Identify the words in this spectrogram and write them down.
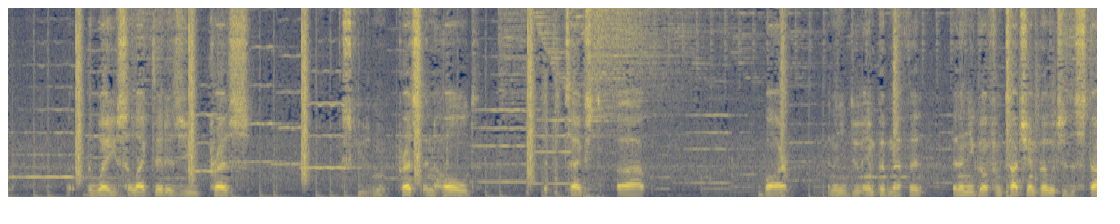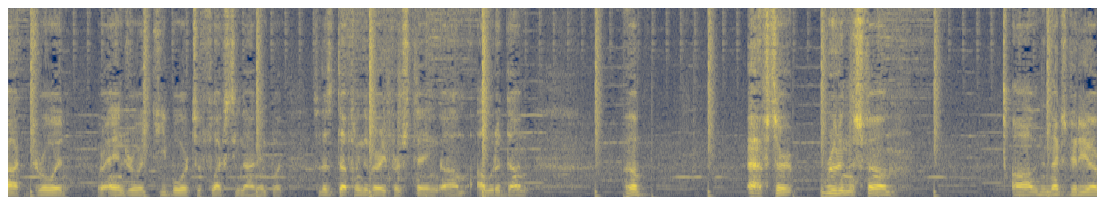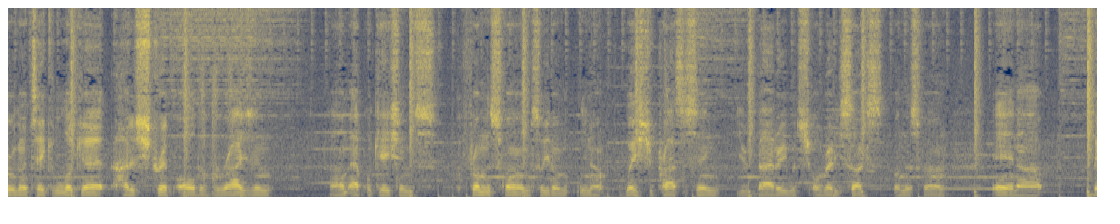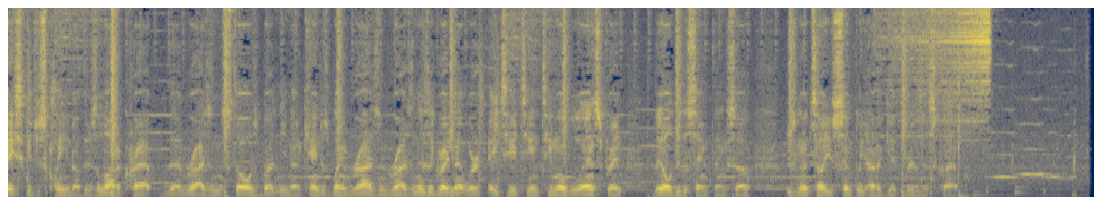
the way you select it is you press, excuse me, press and hold the text uh, bar, and then you do input method, and then you go from touch input, which is the stock Droid or Android keyboard to Flex T9 input. So that's definitely the very first thing um, I would have done. Uh, after rooting this phone, uh, in the next video we're going to take a look at how to strip all the Verizon um, applications from this phone so you don't you know waste your processing your battery which already sucks on this phone and uh, basically just cleaned up. There's a lot of crap that Verizon installs, but you know, can't just blame Verizon. Verizon is a great network. AT&T and T-Mobile and Sprint, they all do the same thing. So I'm just going to tell you simply how to get rid of this crap.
